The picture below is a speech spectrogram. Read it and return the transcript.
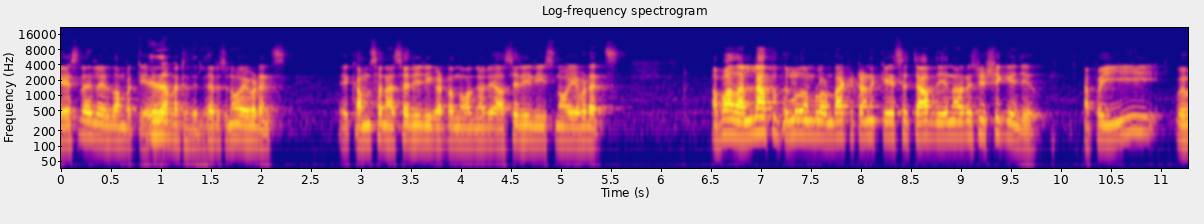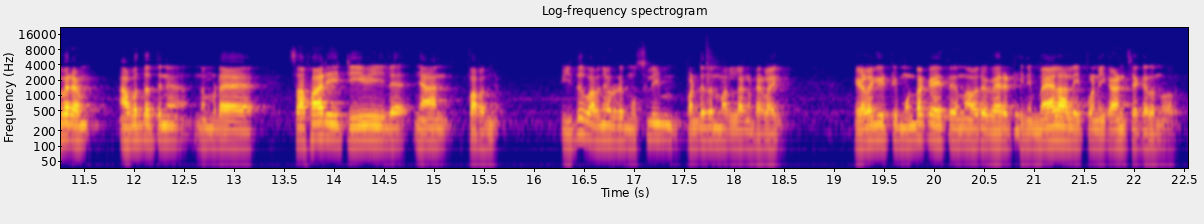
കേസിൽ എഴുതാൻ പറ്റിയ എഴുതാൻ പറ്റത്തില്ല. ദർ ഇസ് നോ എവിഡൻസ് കംസൻ അശരീരി ഘട്ടം എന്ന് പറഞ്ഞ പോലെ അശരീരി ഇസ് നോ എവിഡൻസ് അപ്പോൾ അതല്ലാത്ത തെളിവ് നമ്മൾ ഉണ്ടാക്കിയിട്ടാണ് കേസ് ചാർജ് ചെയ്യുന്നവരെ ശിക്ഷിക്കുകയും ചെയ്തു അപ്പോൾ ഈ വിവരം അബദ്ധത്തിന് നമ്മുടെ സഫാരി ടി വിയിൽ ഞാൻ പറഞ്ഞു. ഇത് പറഞ്ഞവരുടെ മുസ്ലിം പണ്ഡിതന്മാരെല്ലാം കൂടെ ഇളകി. ഇളകിയിട്ട് മുണ്ടക്കയത്ത് നിന്ന് അവരെ വരട്ടി. ഇനി മേലാളി ഈ പണി കാണിച്ചേക്കരെന്ന് പറഞ്ഞു.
